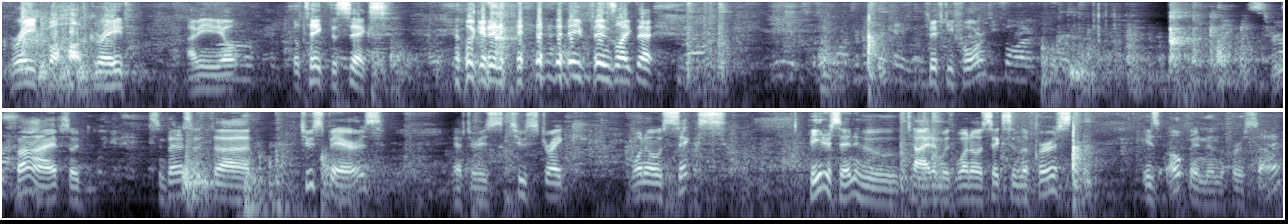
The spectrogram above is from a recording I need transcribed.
Great ball, great. I mean, you'll he'll take the six. Look at it. he pins like that. More dramatic anyway. 54 54. through five. So Tsoumbanis with uh, two spares after his two strike 106. Peterson, who tied him with 106 in the first, is open in the first side.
